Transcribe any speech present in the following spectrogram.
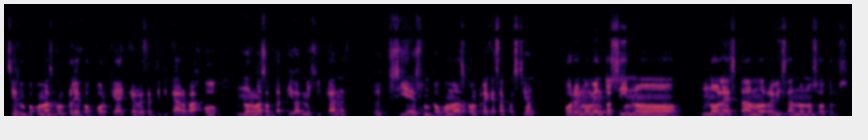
sí es un poco más complejo porque hay que recertificar bajo normas optativas mexicanas. Entonces, sí es un poco más compleja esa cuestión. Por el momento, sí no, no la estamos revisando nosotros.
